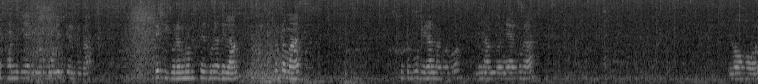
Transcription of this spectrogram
এখন দিয়ে দিব মরিচের গুঁড়া। বেশি করে মরিচের গুঁড়া দিলাম। ছোট মাছ। ছোট পুটি রান্না করব। দিলাম ধনিয়ার গুঁড়া। লবণ।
